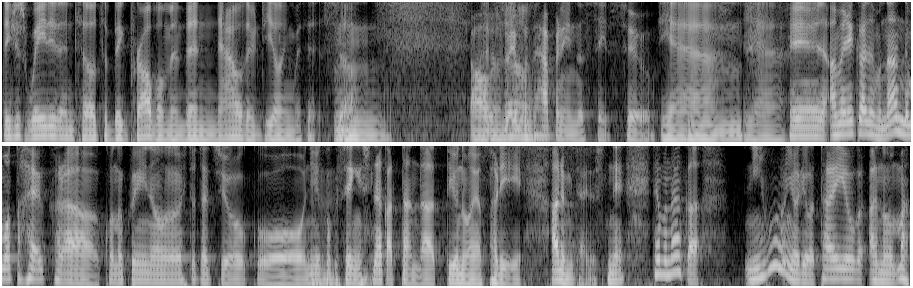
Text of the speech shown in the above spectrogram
they just waited until it's a big problem and then now they're dealing with it so Oh, don't so it was know. happening in the States too. yeah Mm. yeah えーアメリカでもなんでもっと早くからこの国の人たちをこう入国制限しなかったんだっていうのはやっぱりあるみたいですね。でもなんか 日本よりは対応が、あの、まあ、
